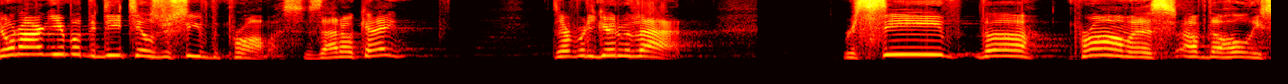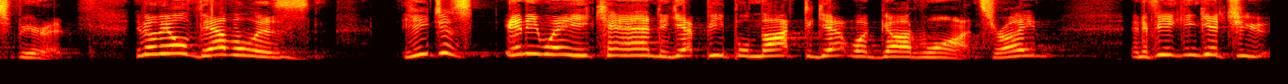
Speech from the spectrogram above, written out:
Don't argue about the details, receive the promise. Is that okay? Is everybody good with that? Receive the promise of the Holy Spirit. You know, the old devil is, he just, any way he can to get people not to get what God wants, right? And if he can get you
